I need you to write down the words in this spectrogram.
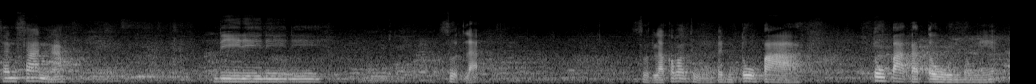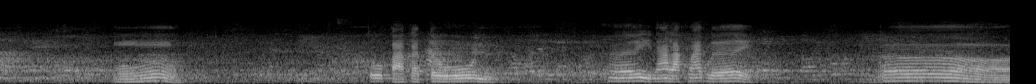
สั้นๆนะ ดีดีดีดี สุดละ สุดแล้วก็มาถึงเป็นตู้ปลา ตู้ปลาการ์ตูนตรงนี้ อืมตู้ปลาการ์ตูน เฮ้ย น่ารักมากเลย เออ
